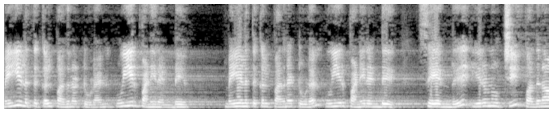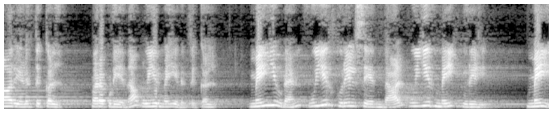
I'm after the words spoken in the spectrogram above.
மெய் எழுத்துக்கள் பதினெட்டுடன் உயிர் பனிரெண்டு. மெய் எழுத்துக்கள் பதினெட்டுடன் உயிர் பனிரெண்டு. சேர்ந்து இருநூற்றி பதினாறு எழுத்துக்கள் வரக்கூடியதான் உயிர்மெய் எழுத்துக்கள். மெய்யுடன் உயிர் குரில் சேர்ந்தால் உயிர்மெய் குரில். மெய்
